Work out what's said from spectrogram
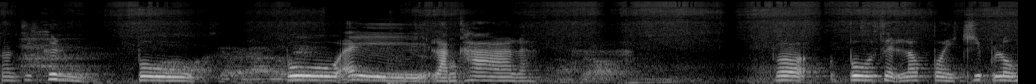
ตอนที่ขึ้นปูปูไอ้หลังคานะก็ปูเสร็จแล้วปล่อยคลิปลง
